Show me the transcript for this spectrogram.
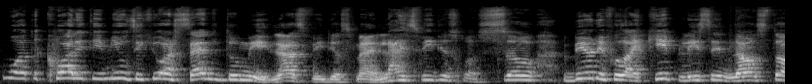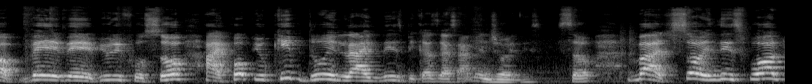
what a quality music you are sending to me. Last videos, man, last videos was so beautiful. I keep listening non-stop. Very, very beautiful. So, I hope you keep doing like this because, guys, I'm enjoying this so much. So, in this one,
